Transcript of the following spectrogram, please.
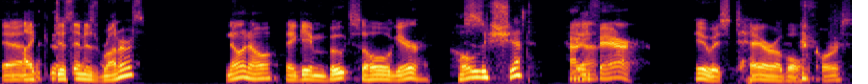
Yeah. Like just in his runners. no, no. They gave him boots, the whole gear. Holy shit! How'd Yeah. he fare? It was terrible, of course.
